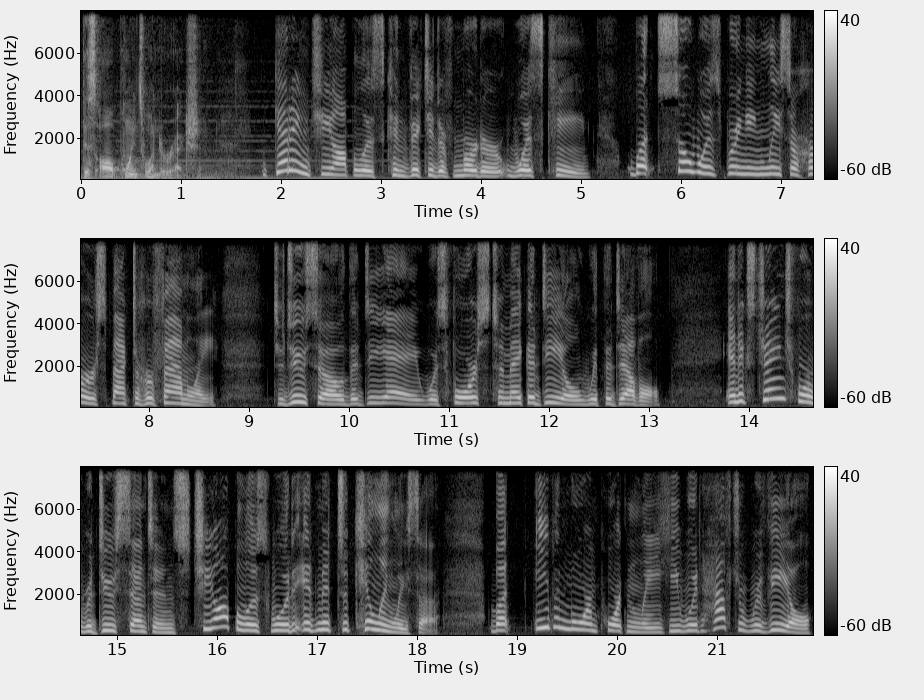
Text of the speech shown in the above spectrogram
this all points one direction. Getting Chiapulis convicted of murder was key. But so was bringing Leisha Hurst back to her family. To do so, the DA was forced to make a deal with the devil. In exchange for a reduced sentence, Chiapulis would admit to killing Leisha. But even more importantly, he would have to reveal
